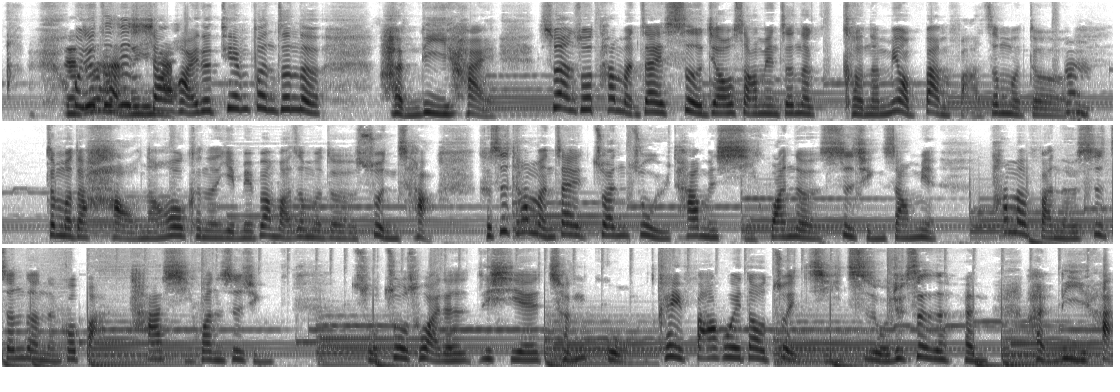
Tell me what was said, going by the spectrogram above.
我觉得这些小孩的天分真的很厉害。虽然说他们在社交上面真的可能没有办法这么的、嗯、这么的好，然后可能也没办法这么的顺畅，可是他们在专注于他们喜欢的事情上面，他们反而是真的能够把他喜欢的事情所做出来的一些成果，可以发挥到最极致。我觉得真的很很厉害。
